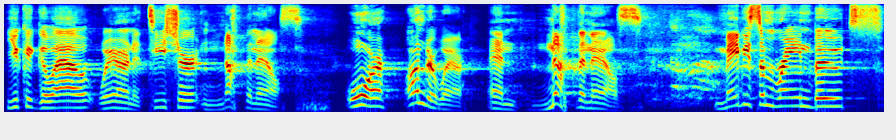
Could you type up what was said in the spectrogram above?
You could go out wearing a t shirt and nothing else, or underwear and nothing else. Maybe some rain boots,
